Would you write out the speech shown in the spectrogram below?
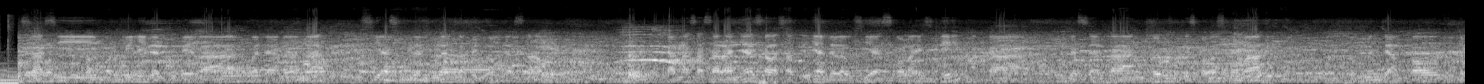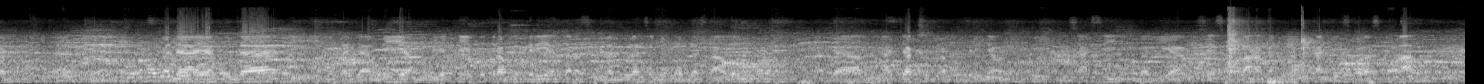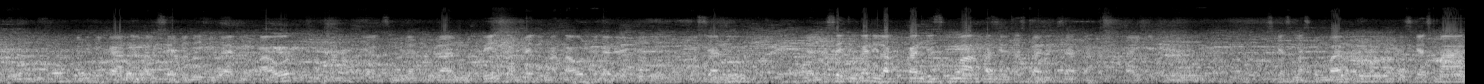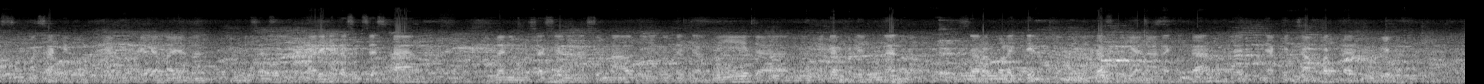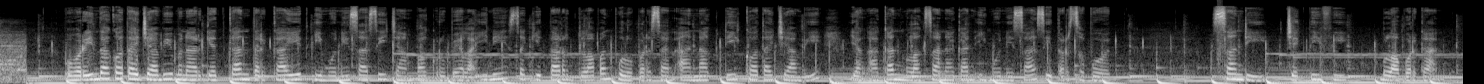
Imunisasi morbili dan rubella pada anak-anak usia 9 bulan sampai 12 tahun. Karena sasarannya salah satunya adalah usia sekolah SD, maka kesehatan turun ke sekolah-sekolah untuk menjangkau beberapa kita. Pada yang bunda di Jambi yang memiliki putra putri antara 9 bulan sampai 12 tahun. Agar mengajak putra putrinya untuk diimunisasi bagi yang usia sekolah akan dilakukan di sekolah-sekolah. Pendidikan anak usia dini hingga di PAUD yang 9 bulan lebih sampai 5 tahun berada di posyandu dan bisa juga dilakukan di semua fasilitas pelayanan kesehatan baik itu puskesmas pembantu, puskesmas, rumah sakit yang memberikan layanan imunisasi. Mari kita sukseskan bulan imunisasi anak nasional di Kota Jambi dan memberikan perlindungan secara kolektif komunitas bagi anak-anak kita dari penyakit campak dan rubella. Pemerintah Kota Jambi menargetkan terkait imunisasi campak rubella ini sekitar 80% anak di Kota Jambi yang akan melaksanakan imunisasi tersebut. Sandi, Cek TV, melaporkan.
